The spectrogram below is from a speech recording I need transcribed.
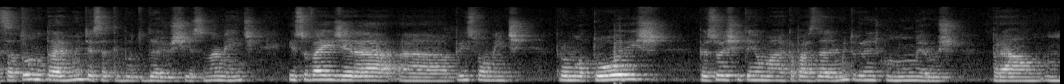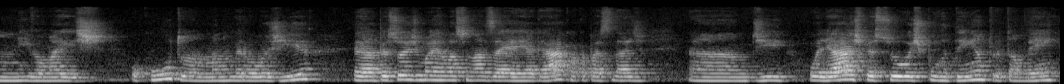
Saturno traz muito esse atributo da justiça na mente. Isso vai gerar ah, principalmente promotores, pessoas que têm uma capacidade muito grande com números para um nível mais oculto, uma numerologia, eh, pessoas mais relacionadas a RH, com a capacidade de olhar as pessoas por dentro também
